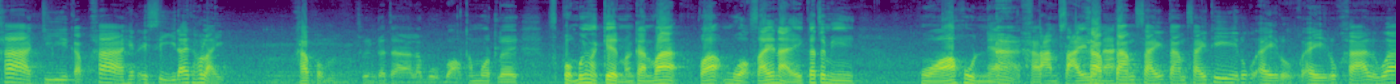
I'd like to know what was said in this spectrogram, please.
ค่า G กับค่า HIC ได้เท่าไหร่ ครับผม ซึ่งก็จะระบุบอกทั้งหมดเลย ผมเพิ่งสังเกตเหมือนกันว่า เพราะหมวกไซส์ไหนก็จะมีหัวหุ่นเนี่ยอ่ครับ ตามไซส์เลครัยบนะ ตามไซส์ตามไซส์ที่ลูกไอ้ลูกไอ้ลูกค้าหรือว่า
